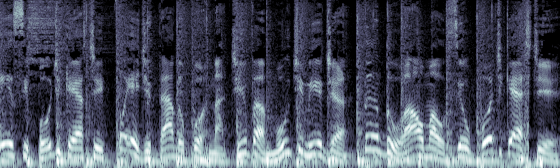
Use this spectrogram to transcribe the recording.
Esse podcast foi editado por Nativa Multimídia, dando alma ao seu podcast.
